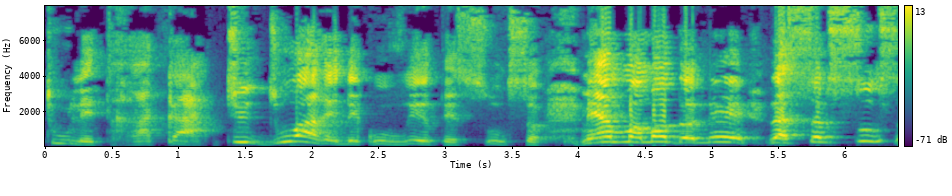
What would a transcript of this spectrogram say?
tous les tracas. Tu dois redécouvrir tes sources. Mais à un moment donné, la seule source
